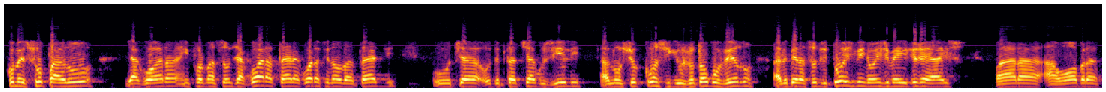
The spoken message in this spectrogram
começou, parou, e agora, informação de agora à tarde, agora final da tarde, o, tia, o deputado Tiago Zilli anunciou que conseguiu, junto ao governo, a liberação de 2 milhões e meio de reais para a obra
